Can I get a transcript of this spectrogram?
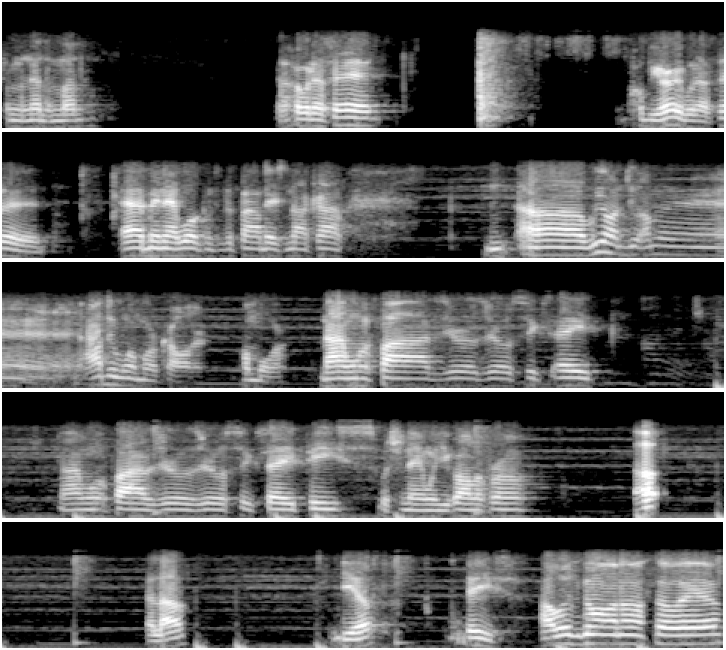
from another mother. I heard what I said. Hope you heard what I said. Admin at welcome to the foundation.com. Uh, we gonna do. I mean, I'll do one more caller. One more. 915-0068. 915-0068. Peace. What's your name? Where you calling from? Oh. Hello? Yep. Peace. Oh, what's going on, Sot El?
